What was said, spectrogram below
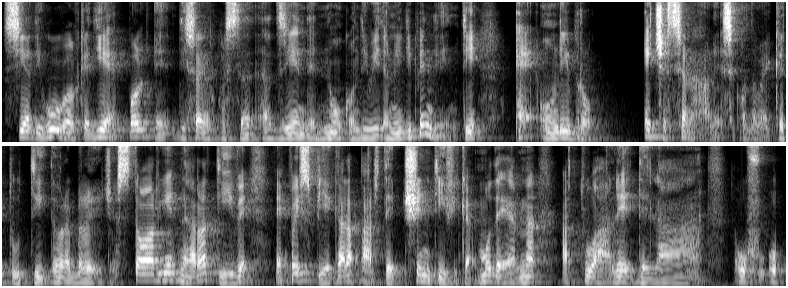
sia di Google che di Apple e di solito queste aziende non condividono i dipendenti, è un libro eccezionale, secondo me, che tutti dovrebbero leggere. Storie, narrative e poi spiega la parte scientifica moderna, attuale della o, o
